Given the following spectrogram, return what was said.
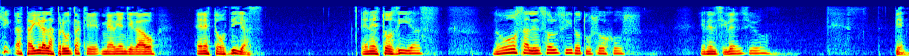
sí, hasta ahí eran las preguntas que me habían llegado en estos días. En estos días no sale el sol sino tus ojos en el silencio. Bien,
